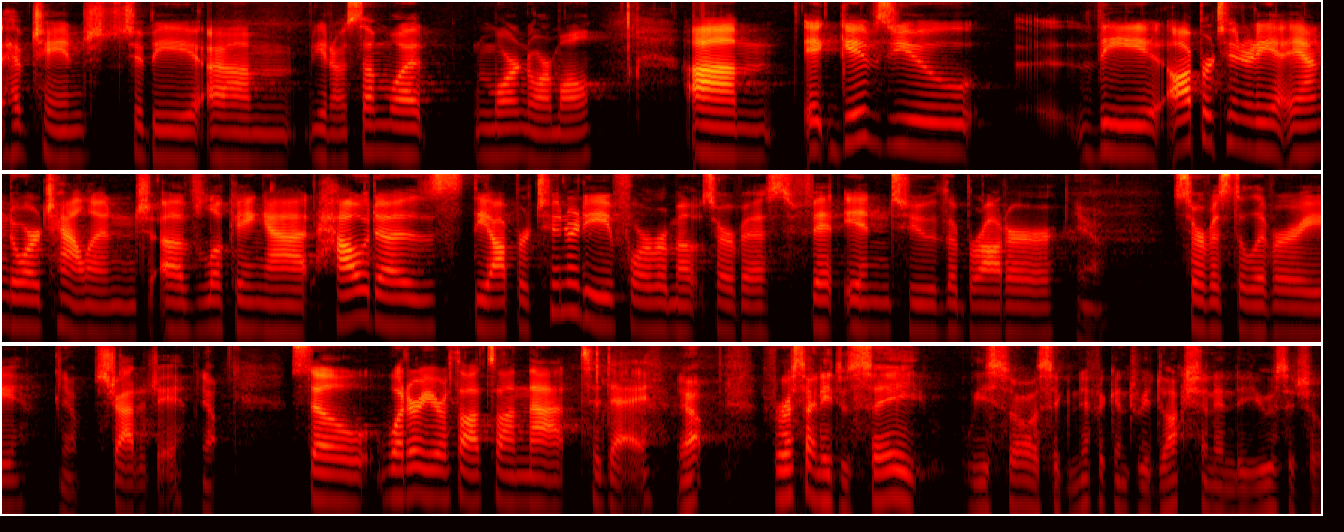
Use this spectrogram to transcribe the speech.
have changed to be, um, you know, somewhat more normal, um, it gives you the opportunity and or challenge of looking at how does the opportunity for remote service fit into the broader yeah service delivery yep. strategy. Yep. So, what are your thoughts on that today? Yeah. First, I need to say we saw a significant reduction in the usage of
